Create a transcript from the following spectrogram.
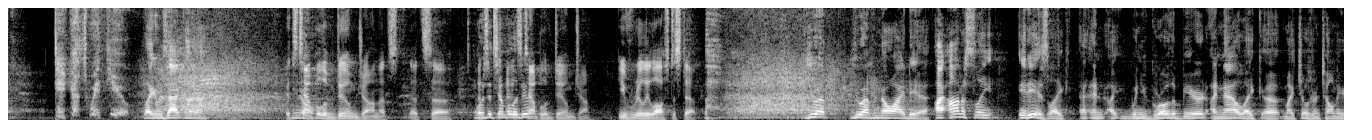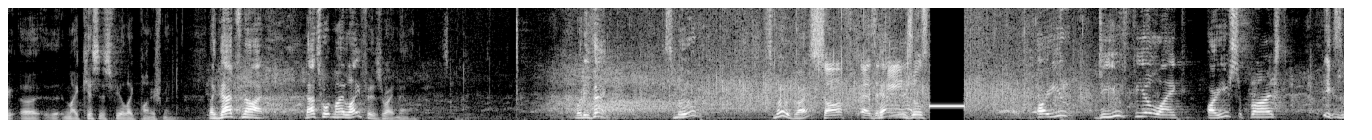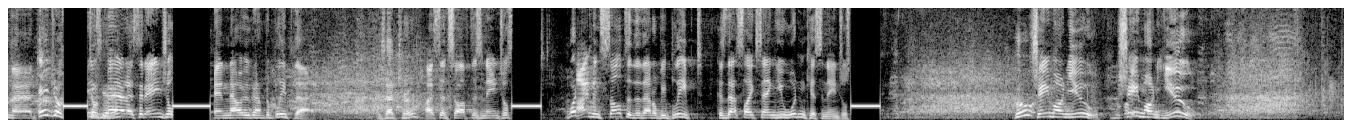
take us with you. Like it was that kind of. It's you know. Temple of Doom, John. That's that's. Uh, Was it that's- Temple of it's Doom? Temple of Doom, John. You've really lost a step. You have you have no idea. I honestly, it is like, and I, when you grow the beard, I now like uh, my children tell me uh, my kisses feel like punishment. Like that's not, that's what my life is right now. What do you think? Smooth, smooth, right? Soft as an Yeah, yeah, yeah. angel's. Are you? Do you feel like? Are you surprised? He's mad. Angel. He's mad. it. I said angel, and now you're gonna have to bleep that. Is that true? I said soft as an angel's. What? I'm insulted that that'll be bleeped because that's like saying you wouldn't kiss an angel's. Who? Shame on you. Shame on you.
